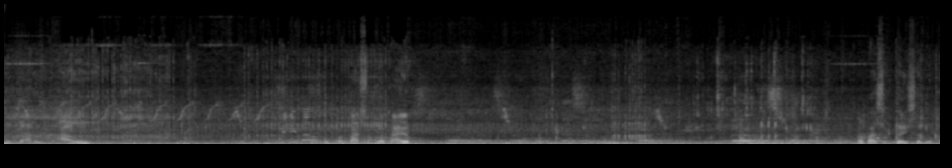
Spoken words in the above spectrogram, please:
Ang daming tao. So, papasok na tayo. Papasok tayo sa loob.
